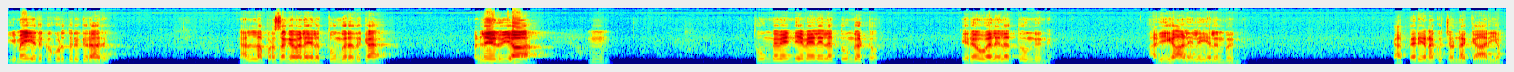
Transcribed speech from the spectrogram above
இமை எதுக்கு கொடுத்திருக்கிறாரு? நல்ல பிரசங்க வேலையில தூங்குறதுக்கா. அல்லேலுயா. ம். தூங்க வேண்டிய வேலையில தூங்கட்டும். இரவு வேலையில தூங்குங்க. அதிகாலையில எலும்புங்க கத்தர் எனக்கு சொன்ன காரியம்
